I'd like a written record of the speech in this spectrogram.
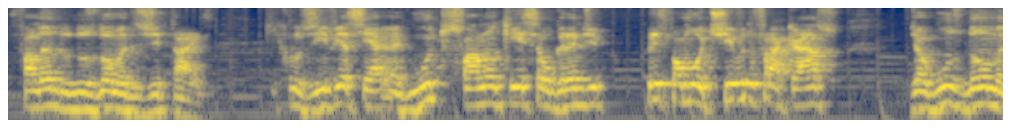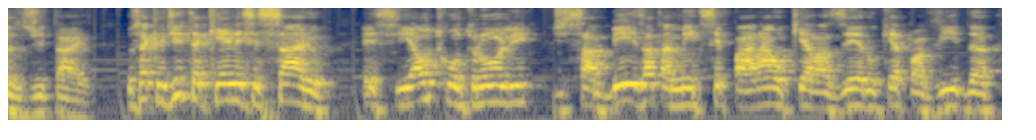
Falando dos nômades digitais. Que, inclusive, assim, é, muitos falam que esse é o grande principal motivo do fracasso de alguns nômades digitais. Você acredita que é necessário esse autocontrole de saber exatamente separar o que é lazer, o que é tua vida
